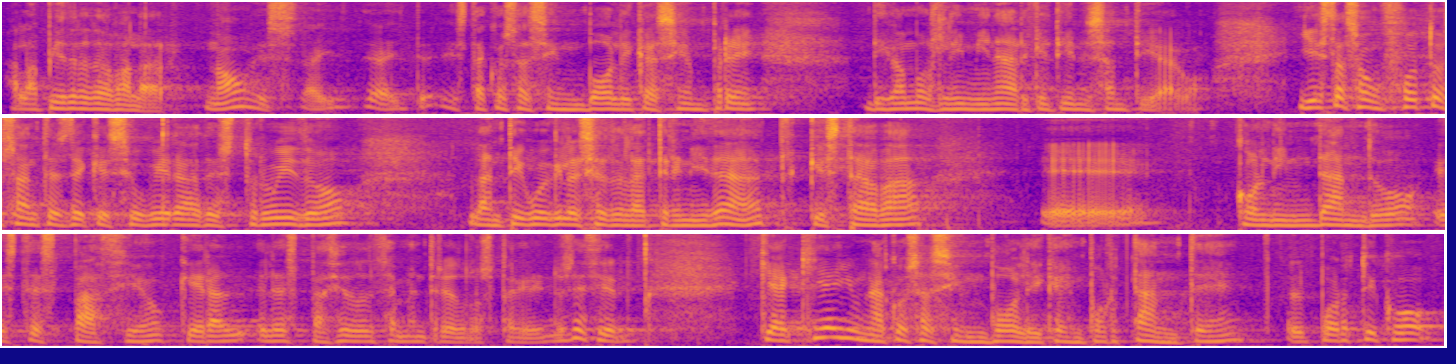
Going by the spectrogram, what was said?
a la piedra de Avalar. ¿no? Es, hay, esta cosa simbólica siempre digamos, liminar que tiene Santiago. Y estas son fotos antes de que se hubiera destruido la antigua iglesia de la Trinidad, que estaba eh, colindando este espacio, que era el espacio del cementerio de los peregrinos. Es decir, que aquí hay una cosa simbólica importante. El pórtico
